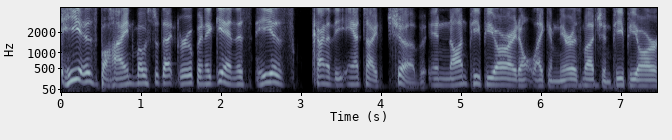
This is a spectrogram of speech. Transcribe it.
He is behind most of that group. And again, this he is kind of the anti Chubb. In non PPR, I don't like him near as much. In PPR,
